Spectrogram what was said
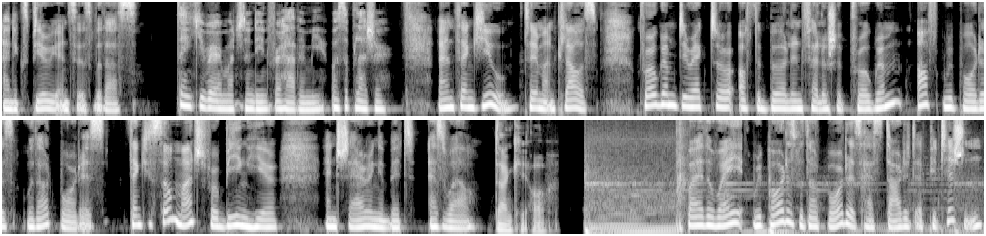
and experiences with us. Thank you very much, Nadine, for having me. It was a pleasure. And thank you, Tilman Klaus, Program Director of the Berlin Fellowship Program of Reporters Without Borders. Thank you so much for being here and sharing a bit as well. Danke auch. By the way, Reporters Without Borders has started a petition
